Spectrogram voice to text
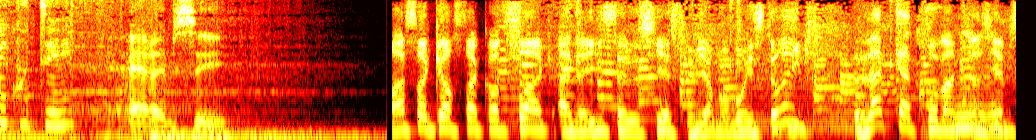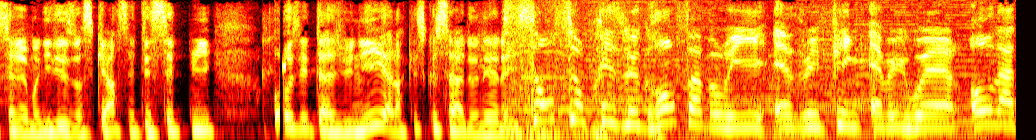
écoutez RMC. À 5h55, Anaïs, elle aussi, a suivi un moment historique. La 95e cérémonie des Oscars, c'était cette nuit aux États-Unis. Alors, qu'est-ce que ça a donné, Anaïs? Sans surprise, le grand favori, Everything Everywhere All at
